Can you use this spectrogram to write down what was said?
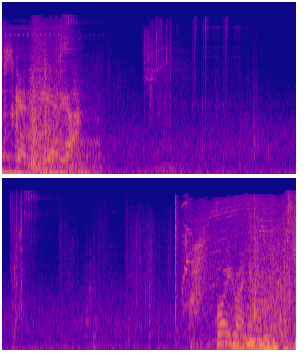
Scanning the area. Void running.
